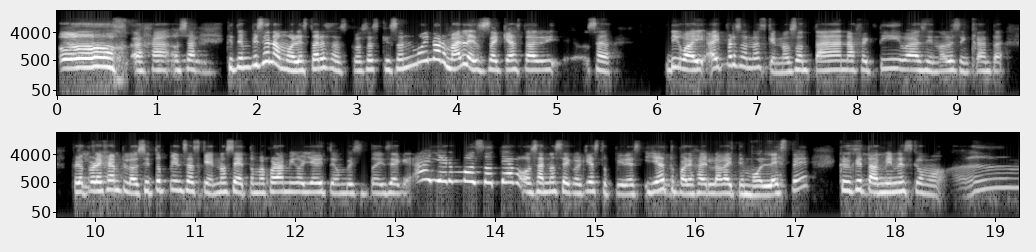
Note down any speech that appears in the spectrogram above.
¡oh! Ajá o sea, que te empiecen a molestar esas cosas que son muy normales, o sea, que hasta, o sea, digo, hay, hay personas que no son tan afectivas y no les encanta, pero por ejemplo, si tú piensas que, no sé, tu mejor amigo llega y te da un besito y dice que, ay, hermoso, te amo, o sea, no sé, cualquier estupidez, y llega tu pareja y lo haga y te moleste, creo que también es como, ah,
